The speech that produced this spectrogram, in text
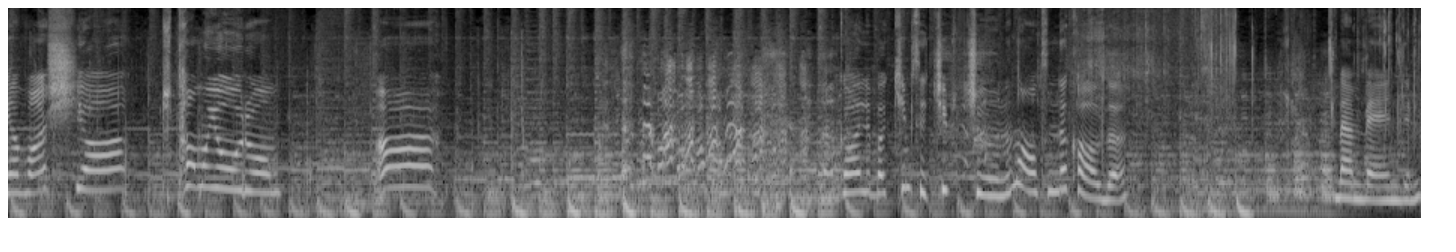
Yavaş ya. Tutamıyorum. Galiba kimse çift çığının altında kaldı. Ben beğendim.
